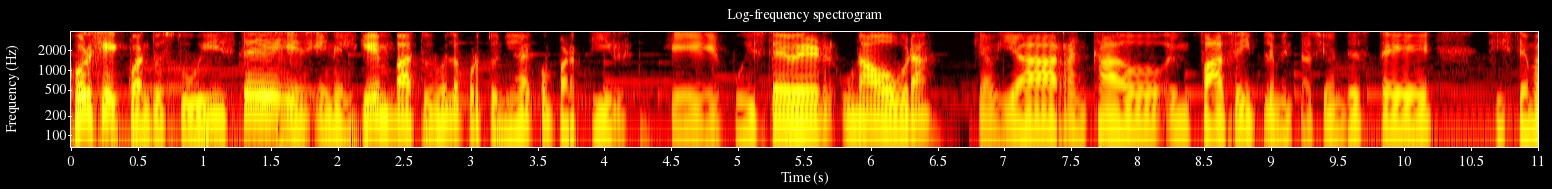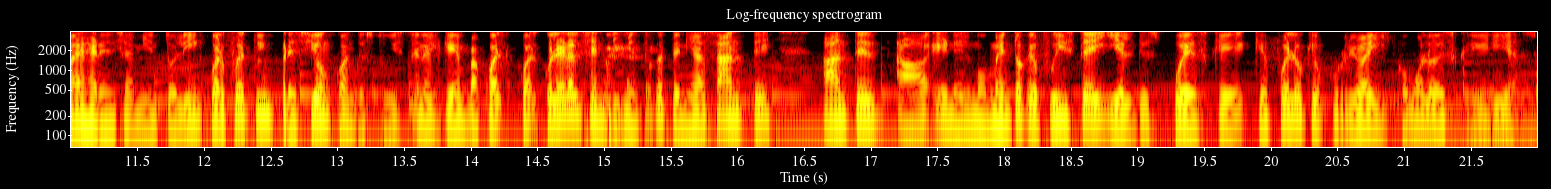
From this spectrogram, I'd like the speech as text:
Jorge, cuando estuviste en, el Gemba, tuvimos la oportunidad de compartir, eh, pudiste ver una obra que había arrancado en fase de implementación de este sistema de gerenciamiento Lean. ¿Cuál fue tu impresión cuando estuviste en el Gemba? ¿Cuál, era el sentimiento que tenías antes, antes en el momento que fuiste y el después? ¿Qué, ¿Qué fue lo que ocurrió ahí? ¿Cómo lo describirías?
